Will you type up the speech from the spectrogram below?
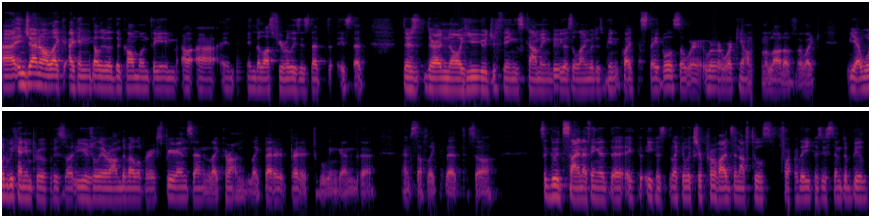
Uh, in general, like I can tell you that the common theme uh, uh, in in the last few releases that is that there's there are no huge things coming because the language has been quite stable. So we're we're working on a lot of like yeah what we can improve is uh, usually around developer experience and like around like better better tooling and uh, and stuff like that. So it's a good sign i think that the like elixir provides enough tools for the ecosystem to build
